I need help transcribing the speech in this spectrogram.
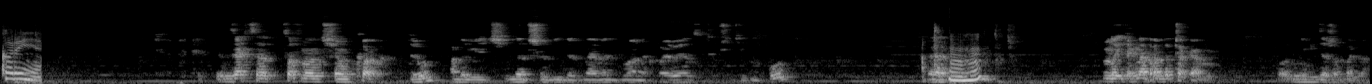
Korinie. Więc ja chcę cofnąć się krok tył, aby mieć lepszy widok na ewentualnych pojawiających się przeciwników. E, Mhm. No i tak naprawdę czekam, bo nie widzę żadnego.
